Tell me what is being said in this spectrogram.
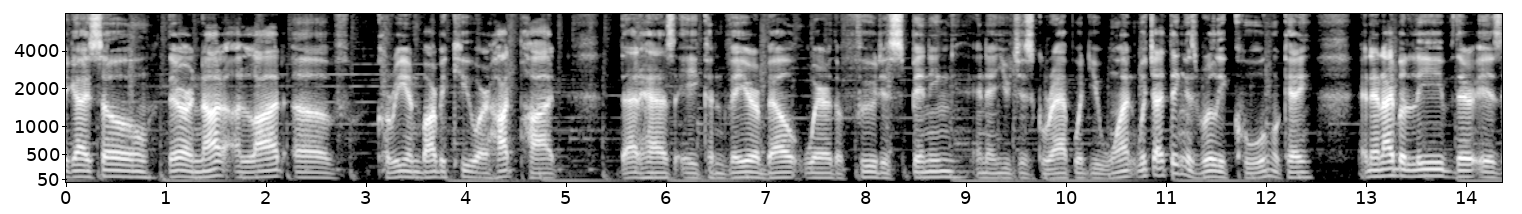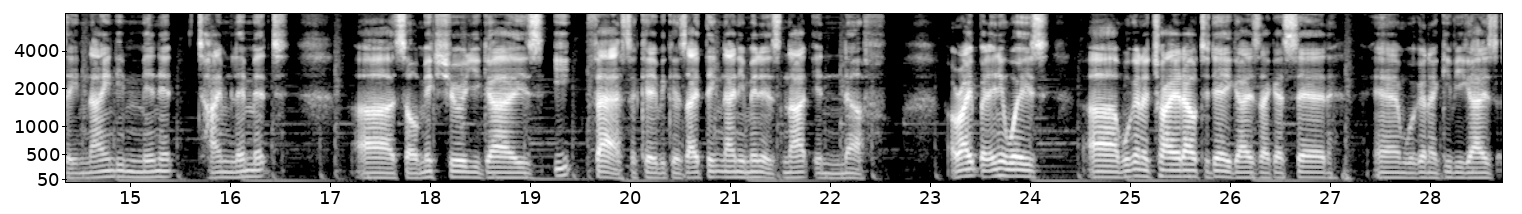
Right, guys, so there are not a lot of Korean barbecue or hot pot that has a conveyor belt where the food is spinning and then you just grab what you want, which I think is really cool, okay? And then I believe there is a 90 minute time limit. Uh, so make sure you guys eat fast, okay? Because I think 90 minutes is not enough. All right, but anyways, uh, we're gonna try it out today, guys, like I said, and we're gonna give you guys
